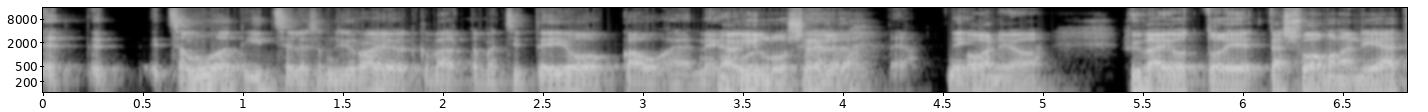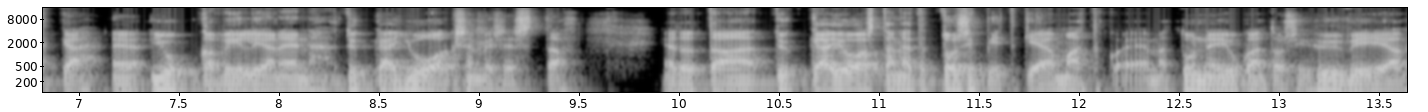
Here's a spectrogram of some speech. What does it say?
että et, et sä luot itselle sellaisia rajoja, jotka välttämättä sitten ei ole kauhean niin relevantteja. Niin. On joo. Hyvä juttu oli tämä suomalainen jätkä eh, Jukka Viljanen, tykkää juoksemisesta ja tota, tykkää juosta näitä tosi pitkiä matkoja. Mä tunnen Jukan tosi hyvin ja,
